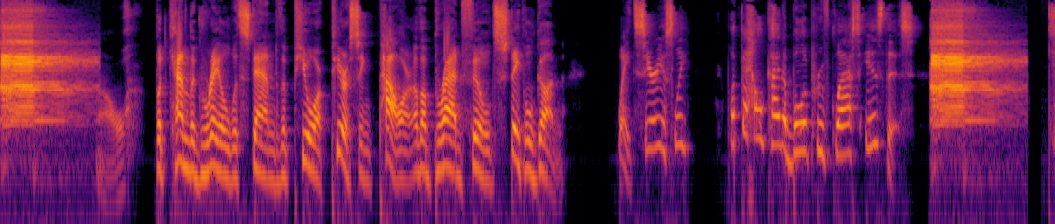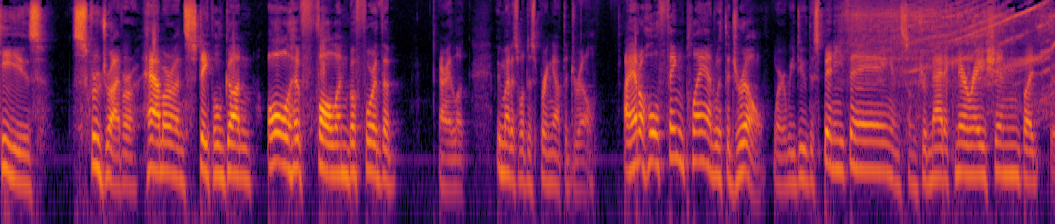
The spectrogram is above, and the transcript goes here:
Oh. But can the Grail withstand the pure, piercing power of a Brad-filled staple gun? Wait, seriously? What the hell kind of bulletproof glass is this? Keys, screwdriver, hammer, and staple gun all have fallen before the... Alright, look, we might as well just bring out the drill. I had a whole thing planned with the drill, where we do the spinny thing and some dramatic narration, but, uh,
